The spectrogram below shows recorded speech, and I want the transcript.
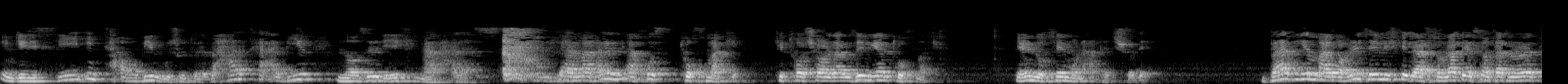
انگلیسی این تعابیر وجود داره و هر تعبیر ناظر به یک مرحله است. در مرحله نخست تخمکه که تا 14 روزه میگن تخمک. یعنی نطفه منعقد شده. بعد یه مراحلی طی که در سنت اسلام تطمینان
